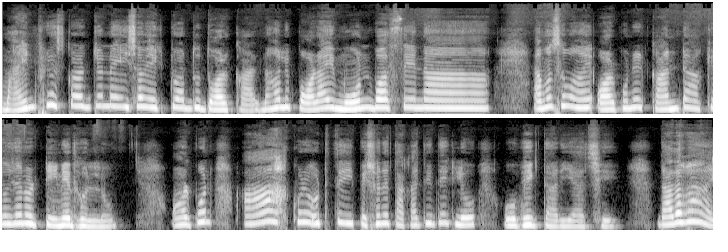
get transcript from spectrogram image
মাইন্ড ফ্রেশ করার জন্য এইসব একটু আধটু দরকার, না হলে পড়ায় মন বসে না। এমন সময় অর্পণের কানটা কেউ যেন টেনে ধরলো। অর্পণ আহ করে উঠতেই পেছনে তাকাতেই দেখল অভিক দাঁড়িয়ে আছে। দাদা ভাই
